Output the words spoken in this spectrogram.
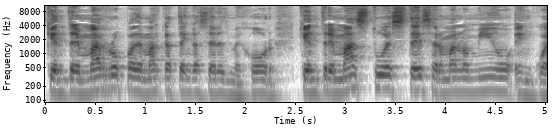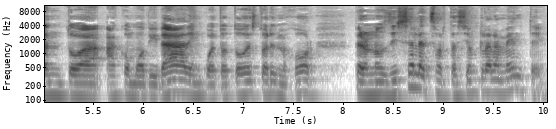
Que entre más ropa de marca tengas, eres mejor. Que entre más tú estés, hermano mío, en cuanto a, comodidad, en cuanto a todo esto, eres mejor. Pero nos dice la exhortación claramente.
